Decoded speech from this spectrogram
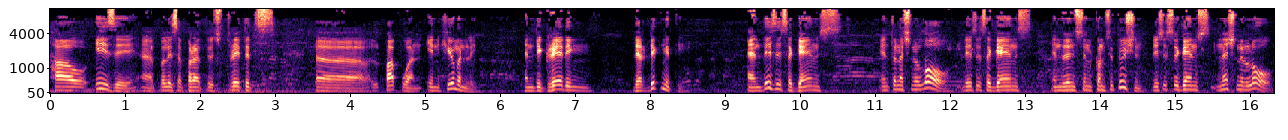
how easy uh, police apparatus treated uh, Papuan inhumanly and degrading their dignity. And this is against international law. This is against Indonesian constitution. This is against national law.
